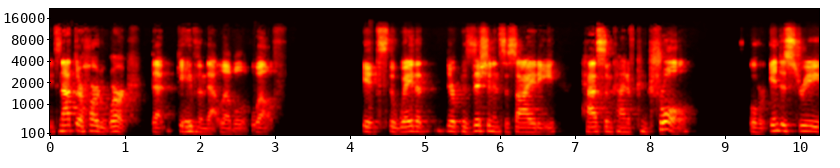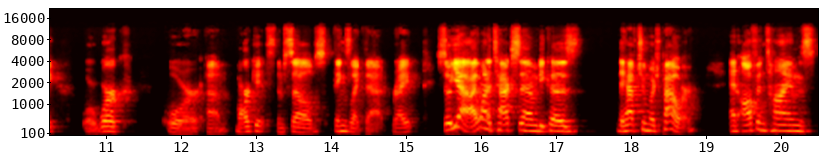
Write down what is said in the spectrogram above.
It's not their hard work that gave them that level of wealth. It's the way that their position in society has some kind of control over industry or work or um, markets themselves, things like that, right? So, yeah, I want to tax them because they have too much power. And oftentimes,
